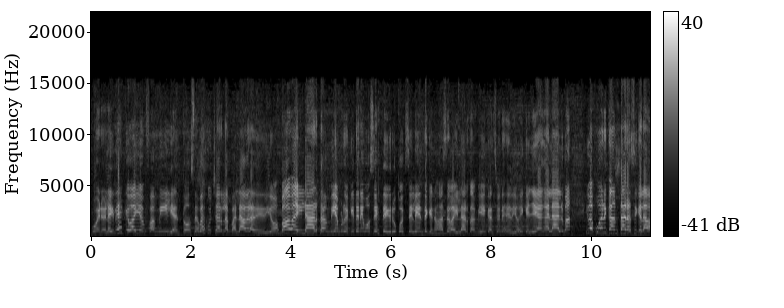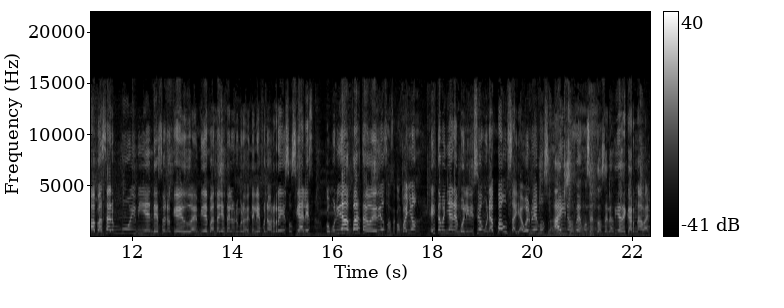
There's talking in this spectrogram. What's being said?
Bueno, la idea es que vaya en familia, entonces. Va a escuchar la palabra de Dios, va a bailar también, porque aquí tenemos este grupo excelente que nos hace bailar también canciones de Dios y que llegan al alma, y va a poder cantar, así que la va a pasar muy bien, de eso no quede duda. En pie de pantalla están los números de teléfono, redes sociales, comunidad Vástago de Dios. Nos acompañó esta mañana en Bolivisión, una pausa, ya volvemos, ahí nos vemos entonces los días de carnaval.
